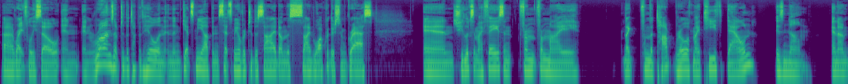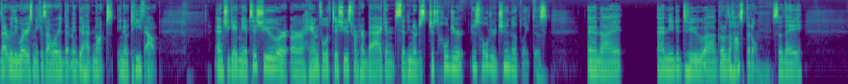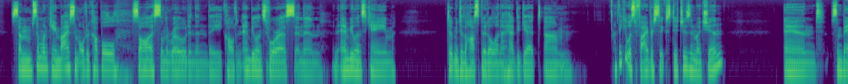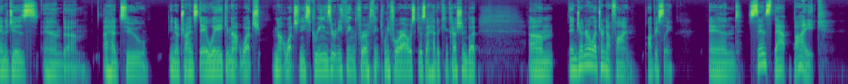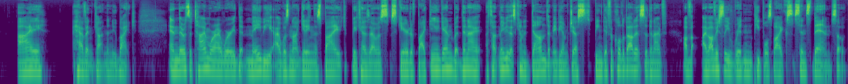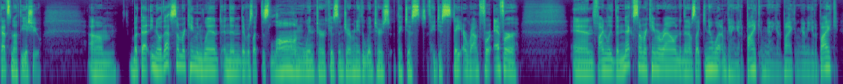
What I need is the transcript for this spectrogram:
uh, rightfully so and and runs up to the top of the hill and, and then gets me up and sets me over to the side on the sidewalk where there's some grass. And she looks at my face and from from my like from the top row of my teeth down is numb and um, that really worries me because i worried that maybe i had knocked you know teeth out. And she gave me a tissue or, or a handful of tissues from her bag and said you know just just hold your just hold your chin up like this. And i i needed to uh, go to the hospital. So they some someone came by some older couple saw us on the road and then they called an ambulance for us. And then an ambulance came took me to the hospital and i had to get um, i think it was five or six stitches in my chin and some bandages and um, i had to you know try and stay awake and not watch not watch any screens or anything for i think 24 hours because i had a concussion but um, in general i turned out fine obviously. And since that bike i haven't gotten a new bike and there was a time where I worried that maybe I was not getting this bike because I was scared of biking again. But then I, I thought maybe that's kind of dumb that maybe I'm just being difficult about it. So then I've, I've, I've obviously ridden people's bikes since then. So that's not the issue. Um, but that, you know, that summer came and went. And then there was like this long winter because in Germany, the winters, they just, they just stay around forever. And finally, the next summer came around, and then I was like, you know what? I'm going to get a bike. I'm going to get a bike. I'm going to get a bike.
